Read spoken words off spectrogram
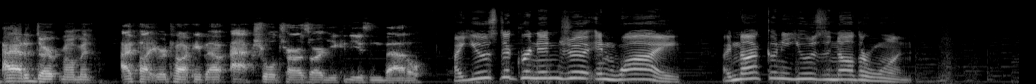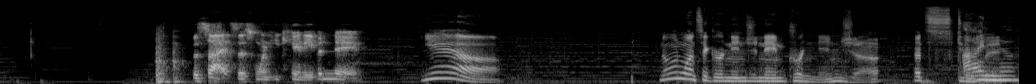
I had a dirt moment. I thought you were talking about actual Charizard you could use in battle. I used a Greninja in Y. I'm not gonna use another one. Besides, this one he can't even name. Yeah. No one wants a Greninja named Greninja. That's stupid. I know.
